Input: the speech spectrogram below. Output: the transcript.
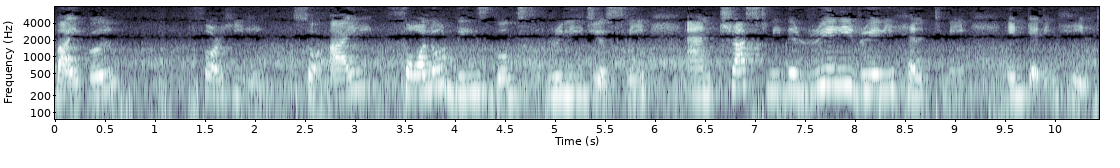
Bible for healing. So I followed these books religiously and trust me they really really helped me in getting healed.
